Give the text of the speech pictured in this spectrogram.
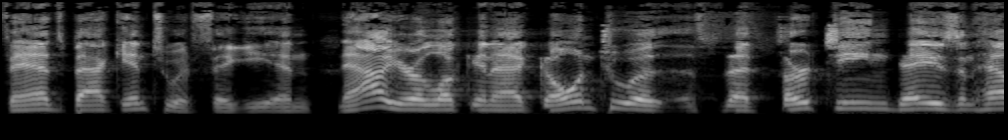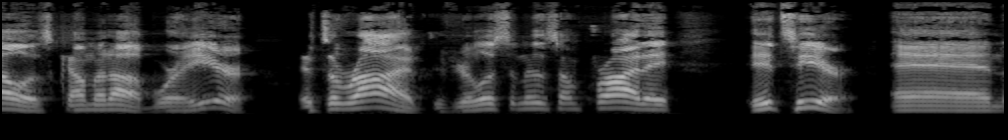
fans back into it, Figgy. And now you're looking at going to a that 13 days in hell is coming up. We're here. It's arrived. If you're listening to this on Friday, it's here. And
